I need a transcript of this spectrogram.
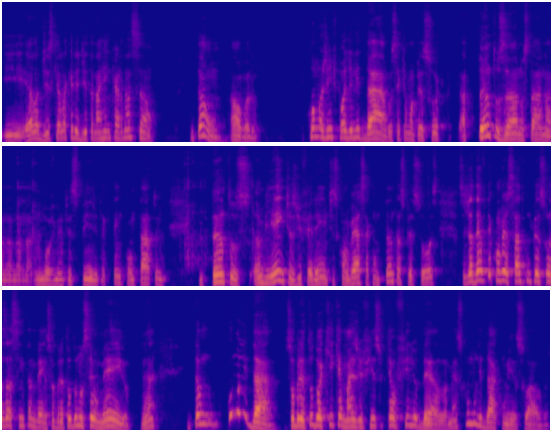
E ela diz que ela acredita na reencarnação. Então, Álvaro, como a gente pode lidar? Você que é uma pessoa que há tantos anos está no movimento espírita, que tem contato em, em, tantos ambientes diferentes, conversa com tantas pessoas, você já deve ter conversado com pessoas assim também, sobretudo no seu meio, né? Então, como lidar? Sobretudo aqui que é mais difícil, porque é o filho dela, mas como lidar com isso, Álvaro?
